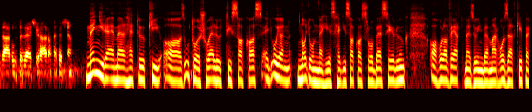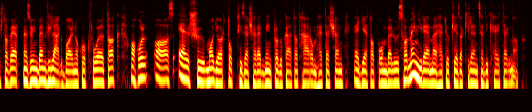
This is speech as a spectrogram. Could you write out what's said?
zárult az első három hetesen. Mennyire emelhető ki az utolsó előtti szakasz? Egy olyan nagyon nehéz hegyi szakaszról beszélünk, ahol a vertmezőnyben már hozzád képest a vertmezőnyben világbajnokok voltak, ahol az első magyar top 10-es eredményt produkáltat három hetesen egy etapon belül. Szóval mennyire emelhető ki ez a kilencedik hely tegnap?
